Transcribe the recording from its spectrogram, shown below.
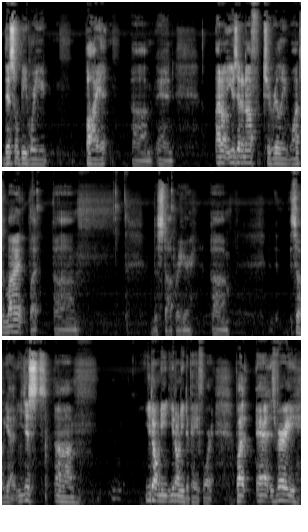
This will be where you buy it. Um, and I don't use it enough to really want to buy it, but um, I'll just stop right here. Um, so yeah, you just um, you don't need you don't need to pay for it, but uh, it's very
